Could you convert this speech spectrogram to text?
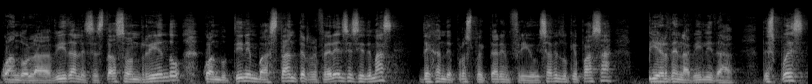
cuando la vida les está sonriendo, cuando tienen bastantes referencias y demás, dejan de prospectar en frío. ¿Y sabes lo que pasa? Pierden la habilidad. Después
